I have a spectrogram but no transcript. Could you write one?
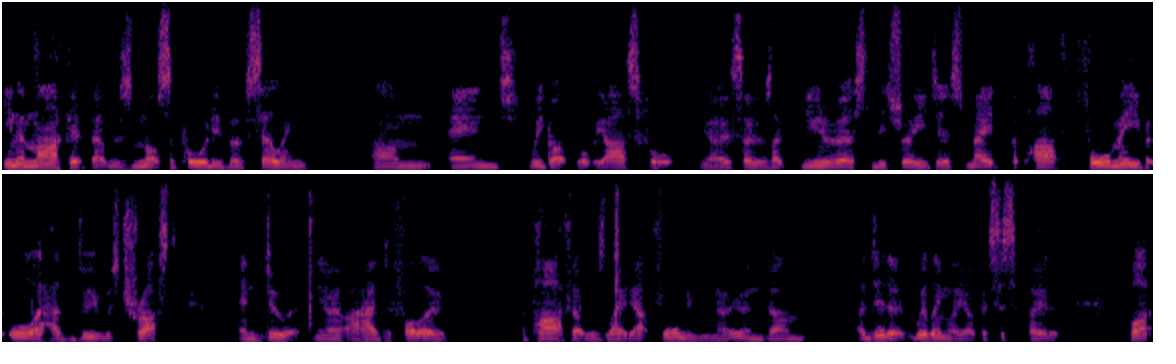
in a market that was not supportive of selling. Um, and we got what we asked for, you know. So it was like the universe literally just made the path for me, but all I had to do was trust and do it. You know, I had to follow the path that was laid out for me, you know, and um, I did it willingly. I participated. But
